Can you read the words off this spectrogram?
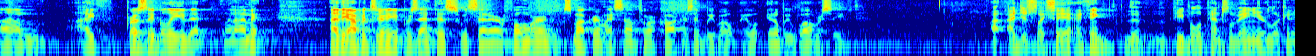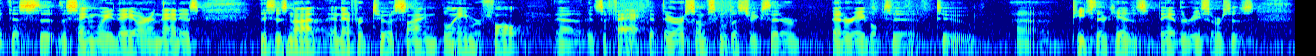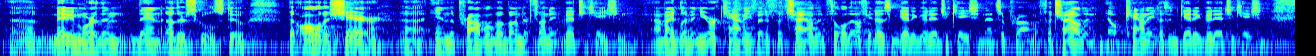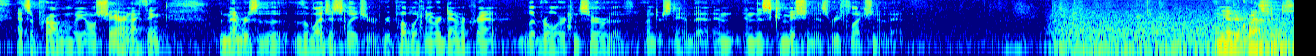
Um, I personally believe that when I'm, I had the opportunity to present this with Senator Folmer and Smucker and myself to our caucus, it'll be, well- it'll- be well received. I- I'd just like to say, I think the, the people of Pennsylvania are looking at this the, the same way they are, and that is, this is not an effort to assign blame or fault. Uh, it's a fact that there are some school districts that are better able to, to, uh, teach their kids. They have the resources. uh, maybe more than, than other schools do. But all of us share uh, in the problem of underfunding of education. I might live in York County, but if a child in Philadelphia doesn't get a good education, that's a problem. If a child in Elk County doesn't get a good education, that's a problem we all share. And I think the members of the, the legislature, Republican or Democrat, liberal or conservative, understand that. And, and this commission is a reflection of that. Any other questions?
